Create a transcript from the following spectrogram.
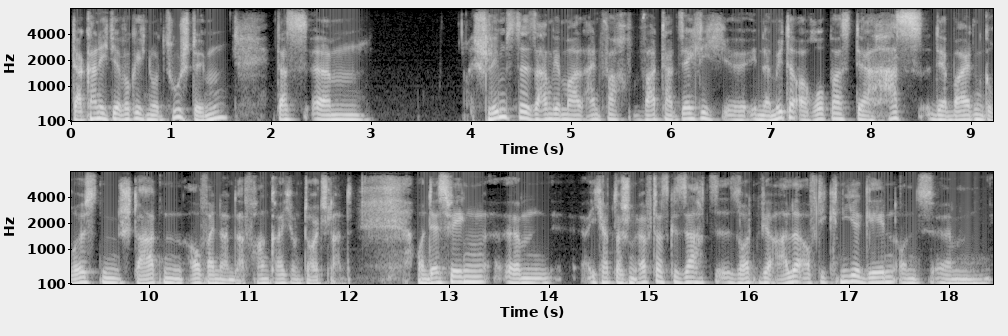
da kann ich dir wirklich nur zustimmen, dass ähm, Schlimmste, sagen wir mal einfach, war tatsächlich äh, in der Mitte Europas der Hass der beiden größten Staaten aufeinander, Frankreich und Deutschland. Und deswegen ähm, ich habe das schon öfters gesagt, sollten wir alle auf die Knie gehen und ähm,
